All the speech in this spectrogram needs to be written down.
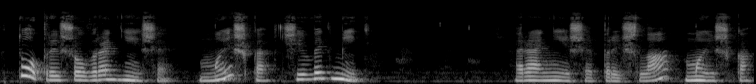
Хто прийшов раніше? Мишка чи ведмідь? Раніше прийшла мишка.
